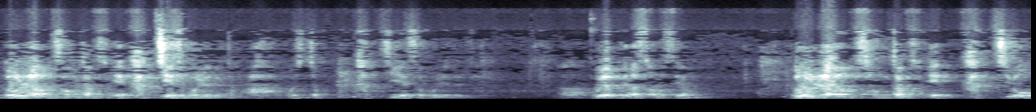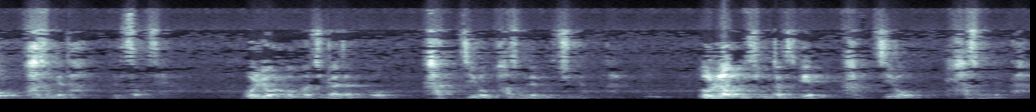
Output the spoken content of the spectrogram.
놀라운 성장 속에 각지에서 몰려들다. 아, 멋있죠? 각지에서 몰려들다. 아, 그 옆에다 써보세요. 놀라운 성장 속에 각지로 파송되다. 이렇게 써보세요. 몰려오는 것만 중요하지 않고 각지로 파송되는 것도 중요합니다. 놀라운 성장 속에 각지로 파송된다.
